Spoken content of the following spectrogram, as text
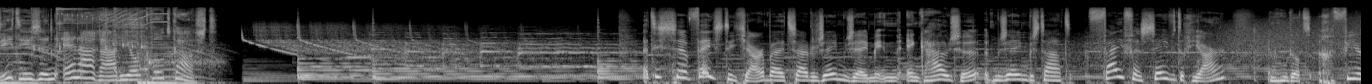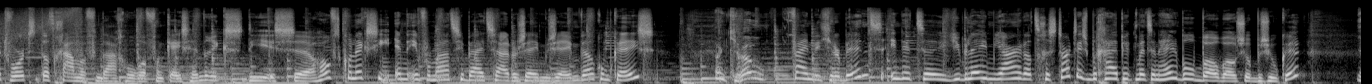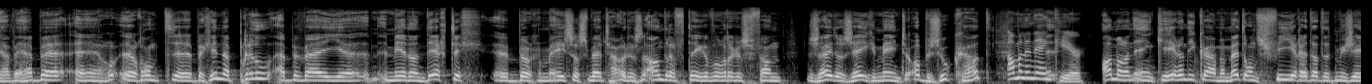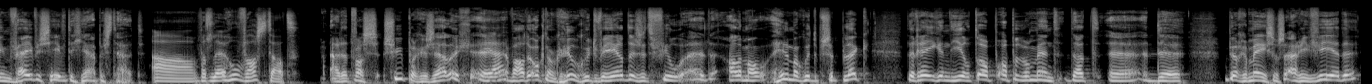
Dit is een NH Radio podcast. Het is uh, feest dit jaar bij het Zuiderzeemuseum in Enkhuizen. Het museum bestaat 75 jaar. En hoe dat gevierd wordt, dat gaan we vandaag horen van Kees Hendricks. Die is uh, hoofdcollectie en informatie bij het Zuiderzeemuseum. Welkom Kees. Dankjewel. Fijn dat je er bent. In dit uh, jubileumjaar dat gestart is, begrijp ik, met een heleboel bobo's op bezoek, hè? Ja, we hebben eh, rond eh, begin april hebben wij eh, meer dan 30 eh, burgemeesters, wethouders en andere vertegenwoordigers van Zuiderzee-gemeente op bezoek gehad. Allemaal in één keer? allemaal in één keer. En die kwamen met ons vieren dat het museum 75 jaar bestaat. Oh, wat leuk. Hoe was dat? Nou, dat was super gezellig. Ja? we hadden ook nog heel goed weer, dus het viel allemaal helemaal goed op zijn plek. De regen hield op op het moment dat uh, de burgemeesters arriveerden.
